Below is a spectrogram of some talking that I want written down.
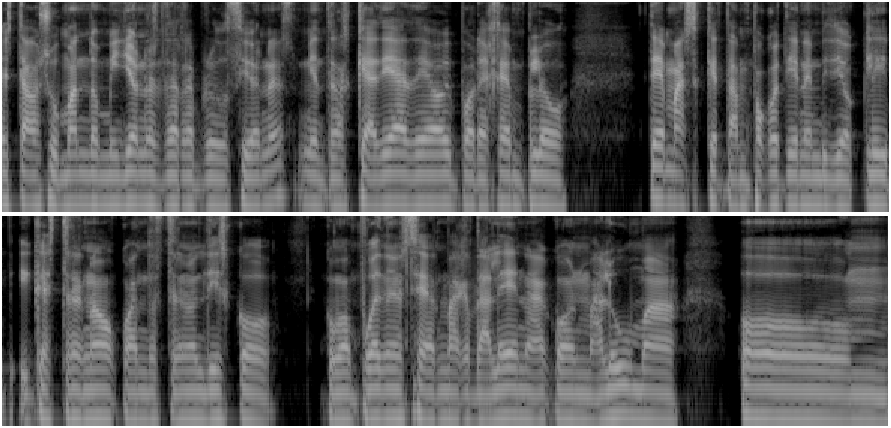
estaba sumando millones de reproducciones, mientras que a día de hoy, por ejemplo, temas que tampoco tienen videoclip y que estrenó cuando estrenó el disco, como pueden ser Magdalena con Maluma o... Mm,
